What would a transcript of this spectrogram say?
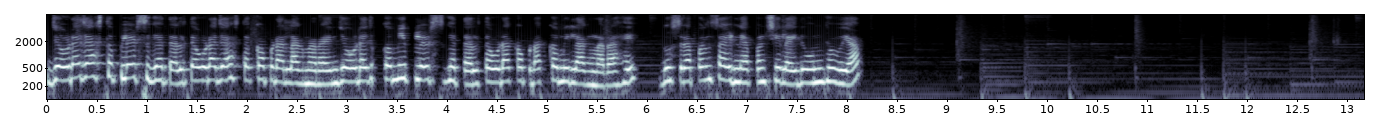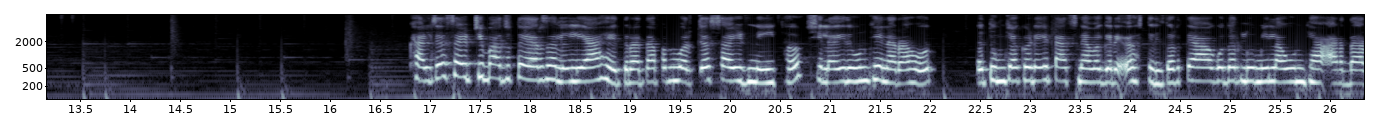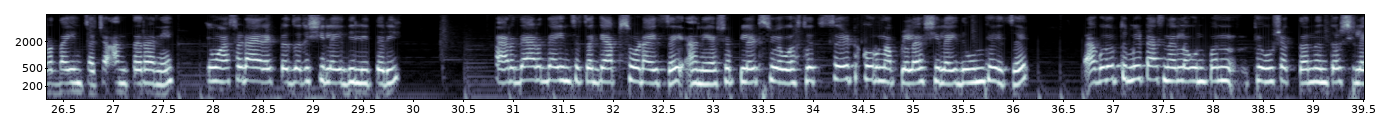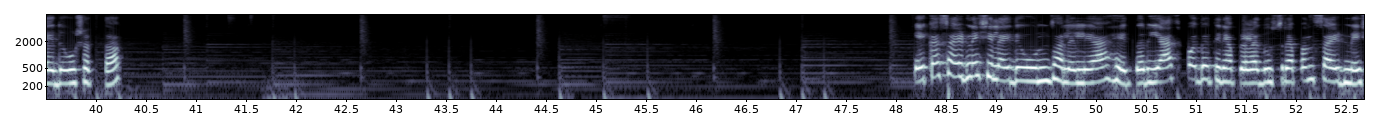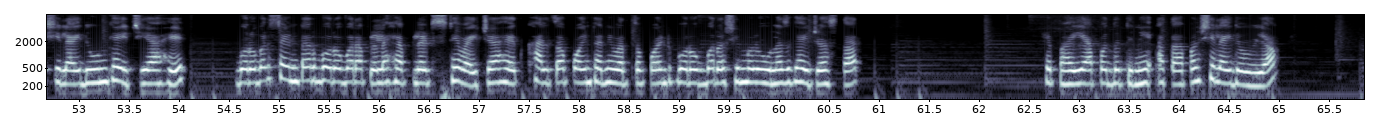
जेवढ्या जास्त प्लेट्स घेताल तेवढा जास्त कपडा लागणार आहे. जेवढ्या कमी प्लेट्स घेताल तेवढा कपडा कमी लागणार आहे. दुसऱ्या पण साईडने आपण शिलाई देऊन घेऊया. खालच्या साईडची बाजू तयार झालेली आहे. तर आता आपण वरच्या साईडने इथं शिलाई देऊन घेणार आहोत. तर तुमच्याकडे टाचण्या वगैरे असतील तर त्या अगोदर लुमी लावून घ्या. अर्धा अर्धा इंचाच्या अंतराने. किंवा असं डायरेक्ट जरी शिलाई दिली तरी अर्ध्या अर्ध्या इंचाचा गॅप सोडायचंय आणि अशा प्लेट्स व्यवस्थित सेट करून आपल्याला शिलाई देऊन घ्यायचंय. अगोदर तुम्ही टाचण्या लावून पण ठेवू शकता नंतर शिलाई देऊ शकता. एका साईडने शिलाई देऊन झालेली आहे तर याच पद्धतीने आपल्याला दुसऱ्या पण साईडने शिलाई देऊन घ्यायची आहे. बरोबर सेंटर बरोबर आपल्याला ह्या प्लेट्स ठेवायच्या आहेत. खालचा पॉईंट आणि वरचा पॉईंट बरोबर अशी मिळवूनच घ्यायचे असतात. हे पहा या पद्धतीने आता आपण शिलाई देऊया.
